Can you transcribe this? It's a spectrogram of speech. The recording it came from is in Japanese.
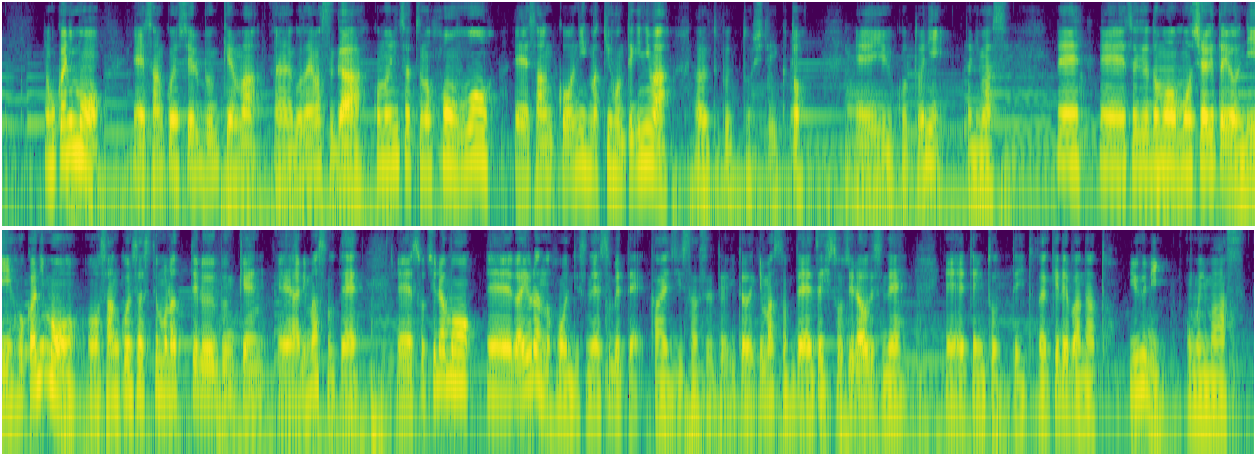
他にも、え参考にしている文献は、えございますが、この2冊の本を、え参考に、ま、基本的にはアウトプットしていくとえいうことになります。で、えー先ほども申し上げたように他にも参考にさせてもらっている文献、えーありますので、えーそちらも、えー概要欄の方にですね全て開示させていただきますのでぜひそちらをですね、えー手に取っていただければなというふうに思います。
